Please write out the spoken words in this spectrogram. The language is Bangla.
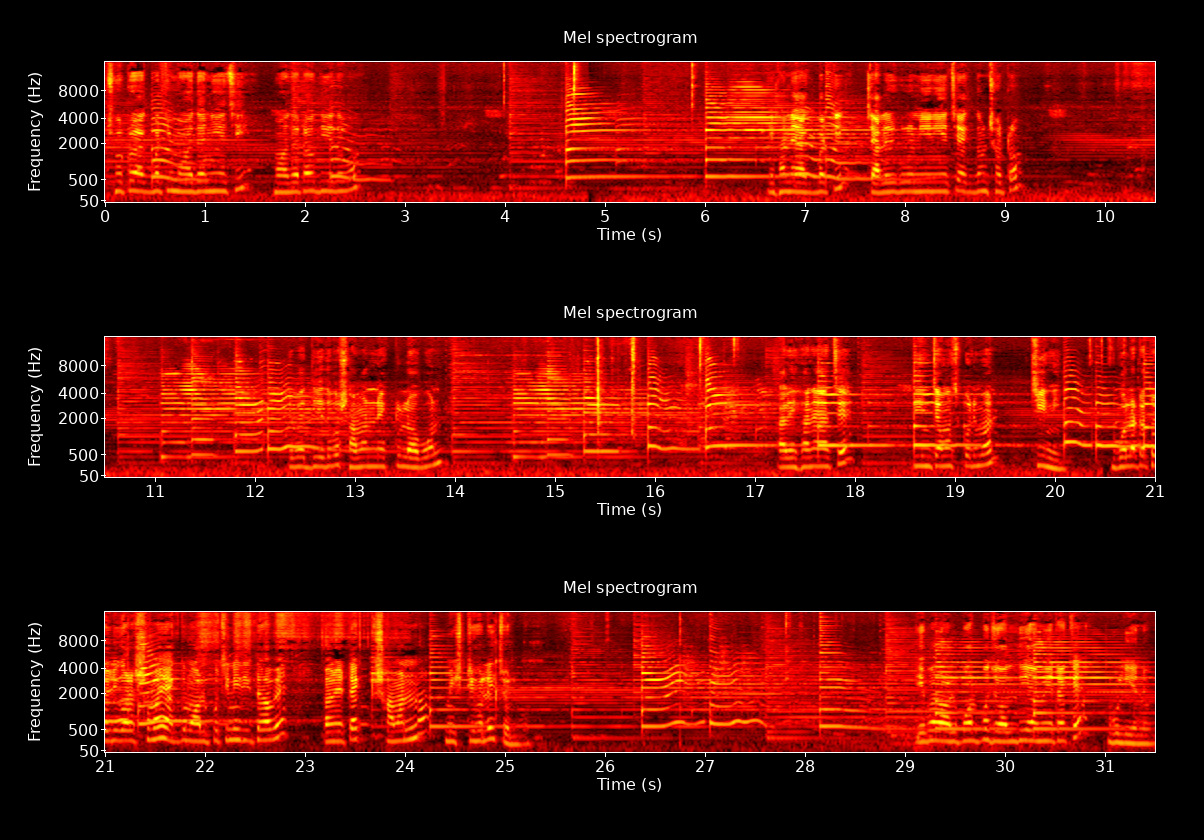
ছোট এক বাটি ময়দা নিয়েছি, ময়দাটাও দিয়ে দেবো। এখানে এক বাটি চালের গুঁড়ো নিয়ে নিয়েছি, একদম ছোট। এবার দিয়ে দেবো সামান্য একটু লবণ। আর এখানে আছে তিন চামচ পরিমাণ চিনি। গোলাটা তৈরি করার সময় একদম অল্প চিনি দিতে হবে, কারণ এটা একটু সামান্য মিষ্টি হলেই চলবে। এবার অল্প অল্প জল দিয়ে আমি এটাকে গুলিয়ে নেব।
